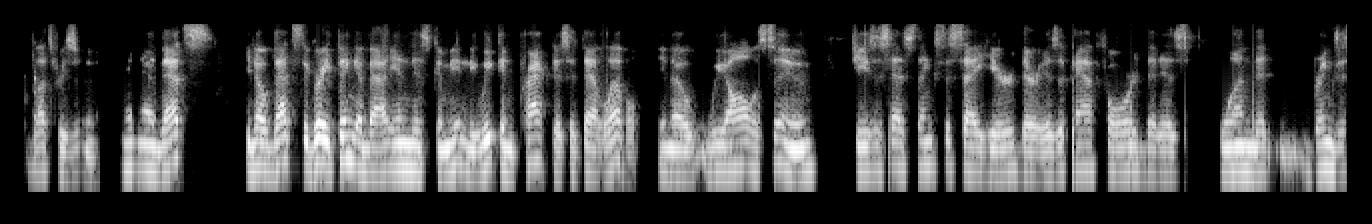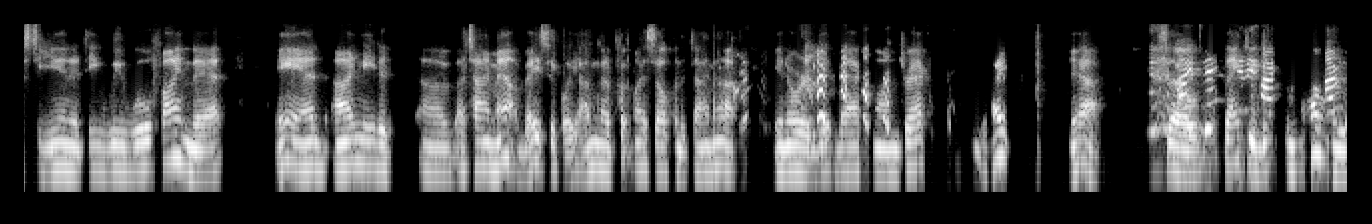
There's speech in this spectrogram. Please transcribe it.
let's resume. And that's you know that's the great thing about in this community we can practice at that level you know we all assume jesus has things to say here there is a path forward that is one that brings us to unity we will find that and i need a, uh, a timeout basically i'm going to put myself in a timeout in order to get back on track right yeah so thank you. I- am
